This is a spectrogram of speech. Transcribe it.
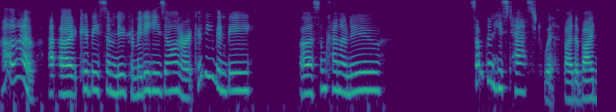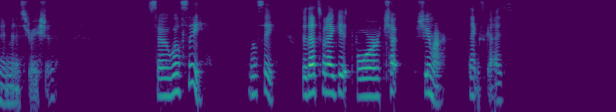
I don't know. Uh, it could be some new committee he's on, or it could even be uh, some kind of new something he's tasked with by the Biden administration. So we'll see. We'll see. So that's what I get for Chuck Schumer. Thanks, guys.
